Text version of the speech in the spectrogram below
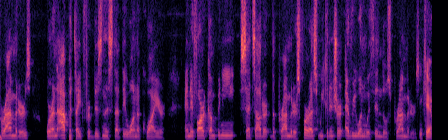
parameters or an appetite for business that they want to acquire. And if our company sets out our- the parameters for us, we could ensure everyone within those parameters. Okay.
